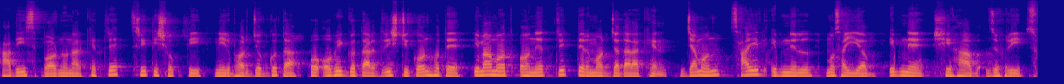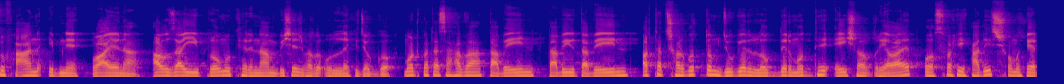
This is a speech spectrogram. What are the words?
হাদিস বর্ণনার ক্ষেত্রে স্মৃতিশক্তি, নির্ভরযোগ্যতা ও অভিজ্ঞতার দৃষ্টিকোণ হতে ইমামত ও নেতৃত্বের মর্যাদা রাখেন। যেমন Said Ibnul Musayyib Ibn Shihab, Zuhri Sufyan Ibn Uyaynah, আউজাই প্রমুখের নাম বিশেষভাবে উল্লেখযোগ্য। মোট কথা সাহাবা তাবেইন তাবিউ তাবেইন অর্থাৎ সর্বোত্তম যুগের লোকদের মধ্যে এই সব রেওয়ায়ত ও সহি হাদিস সমূহের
